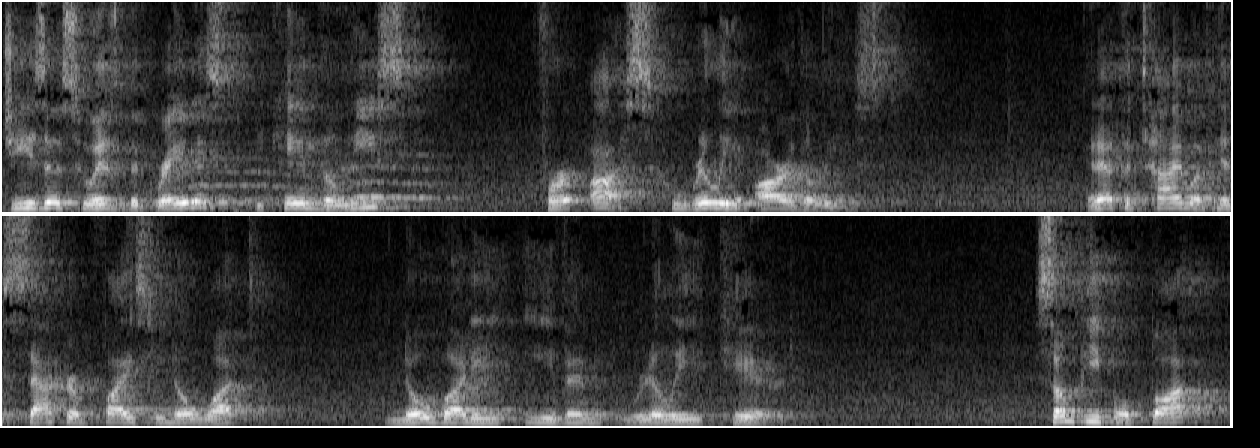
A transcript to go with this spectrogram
Jesus, who is the greatest, became the least for us, who really are the least. And at the time of his sacrifice, you know what? Nobody even really cared. Some people thought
